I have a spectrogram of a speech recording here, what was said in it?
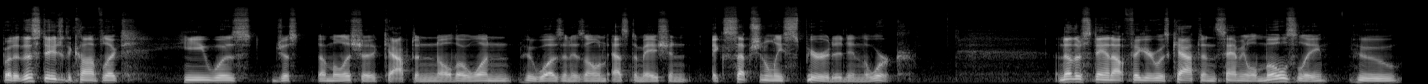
But at this stage of the conflict, he was just a militia captain, although one who was, in his own estimation, exceptionally spirited in the work. Another standout figure was Captain Samuel Moseley, who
